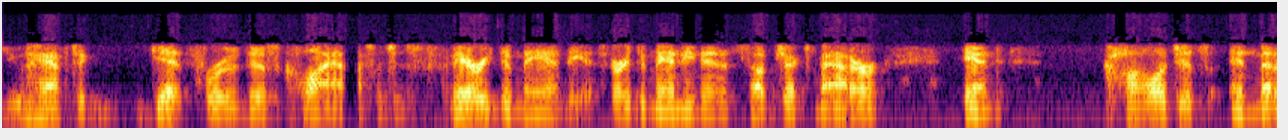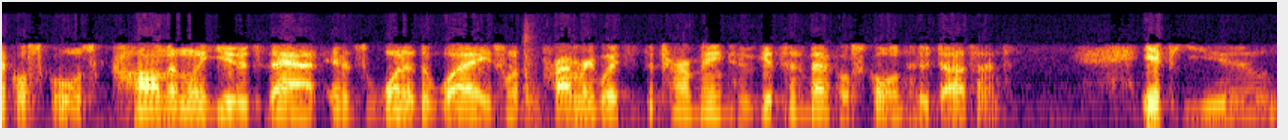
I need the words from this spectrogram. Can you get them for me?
you have to get through this class, which is very demanding. It's very demanding in its subject matter. And colleges and medical schools commonly use that as one of the ways, one of the primary ways of determining who gets into medical school and who doesn't. If you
